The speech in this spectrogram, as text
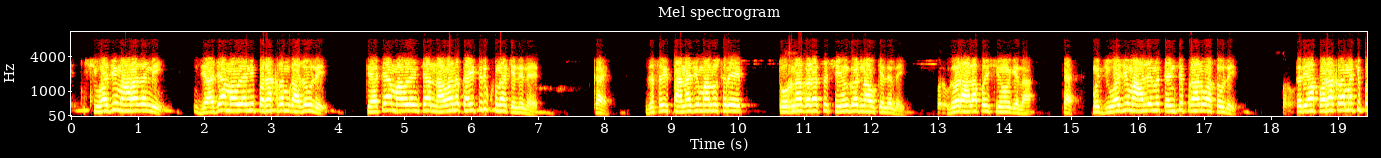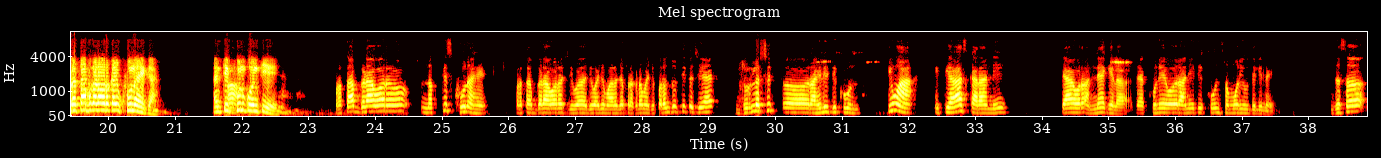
शिवाजी महाराजांनी ज्या ज्या मावळ्यांनी पराक्रम गाजवले त्या त्या मावळ्यांच्या नावानं काहीतरी खुणा केलेल्या आहेत. काय? जसं तानाजी मालुसरे तोरणागडाचं सिंहगड नाव केलेलं आहे. गड आला पण सिंह गेला. काय? मग जिवाजी महालेनं त्यांचे प्राण वाचवले. तर या पराक्रमाची प्रतापगडावर काही खून आहे का? आणि ती. खून कोणती आहे? प्रतापगडावर नक्कीच खून आहे. प्रतापगडावर शिवाजी महाराजांच्या प्रक्रमाची. परंतु ती कशी आहे? दुर्लक्षित राहिली ती खून किंवा इतिहासकारांनी त्यावर अन्याय केला त्या खुनेवर आणि ती खून समोर येऊ दिली नाही. जसं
